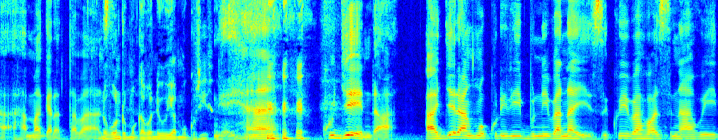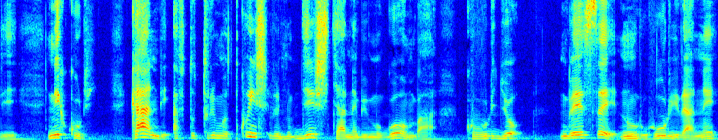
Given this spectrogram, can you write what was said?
ahamagare atabaza n'ubundi umugabo ni we uyamugurira. Kugenda agera nko kuri ribu niba anayizi ko ibaho azi n'aho iri ni kuri. Kandi afite uturimo twinshi ibintu byinshi cyane bimugomba ku buryo mbese ni uruhurirane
